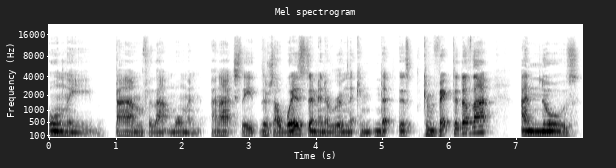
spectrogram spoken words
only bam for that moment. And actually, there's a wisdom in a room that can that is convicted of that and knows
